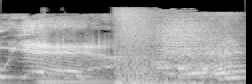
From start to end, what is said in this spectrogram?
Oh yeah!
